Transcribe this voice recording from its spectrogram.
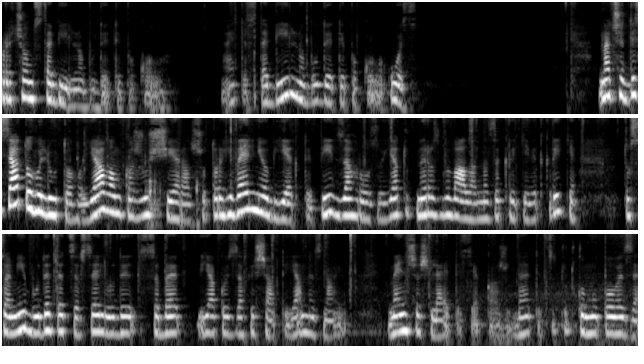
Причому стабільно буде йти по колу. Знаєте, стабільно буде йти по колу. Ось. Значить, 10 лютого я вам кажу ще раз, що торгівельні об'єкти під загрозою. Я тут не розбивала на закриті відкриті, то самі будете це все люди себе якось захищати. Я не знаю. Менше шляйтесь, як кажуть. Знаєте, це тут кому повезе.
